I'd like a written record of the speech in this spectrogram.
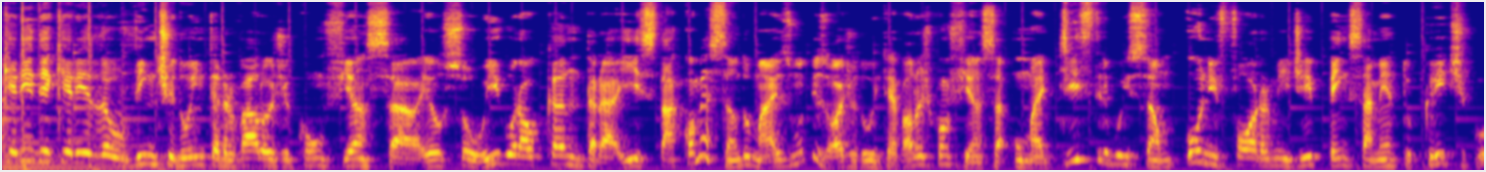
querida e querida ouvinte do Intervalo de Confiança, eu sou Igor Alcântara e está começando mais um episódio do Intervalo de Confiança, uma distribuição uniforme de pensamento crítico.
